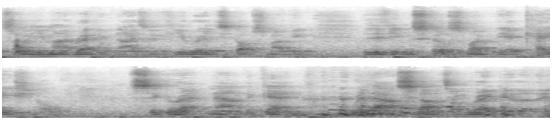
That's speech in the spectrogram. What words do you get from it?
some of you might recognise if you really stop smoking, is if you can still smoke the occasional cigarette now and again without starting regularly.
